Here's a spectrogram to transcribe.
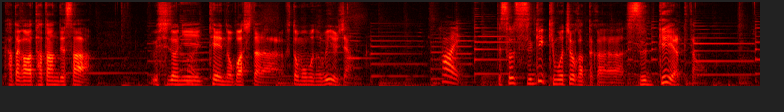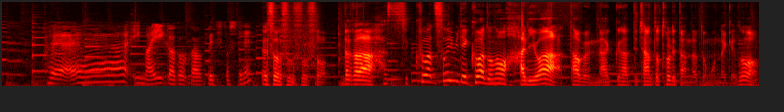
片側畳んでさ後ろに手伸ばしたら太もも伸びるじゃん。はい。でそれすげえ気持ちよかったからすっげえやってたのへえ、今いいかどうかは別としてね。そうそうそうそう。だからはクワそういう意味でクワッドの張りは多分なくなってちゃんと取れたんだと思うんだけど。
